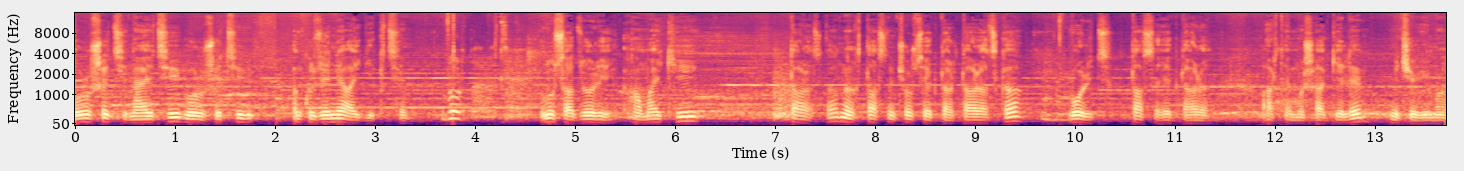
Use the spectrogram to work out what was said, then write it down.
որոշեցի նայեցի, որոշեցի ընկուզենի այգի գցեմ։ Որ տարածք Լուսաձորի համայնքի տարածք կա, նախ 14 հեկտար տարածք կա, որից 10 հեկտարը արդեն մշակել եմ, միջև հիմա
